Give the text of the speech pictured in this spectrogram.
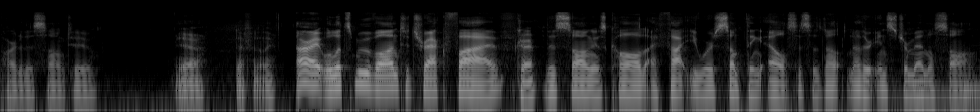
part of this song too Yeah, definitely. all right well let's move on to track five Okay. this song is called I Thought You Were Something Else this is another instrumental song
